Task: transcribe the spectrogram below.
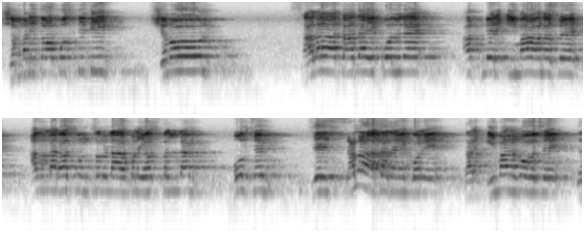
সম্মানিত উপস্থিতি, শুনুন, সালাত আদায় করলে আপনার ইমান আছে। আল্লাহ আলাইহি ওয়াসাল্লাম বলছেন যে সালাত আদায় করে, তার ইমান রয়েছে। যে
